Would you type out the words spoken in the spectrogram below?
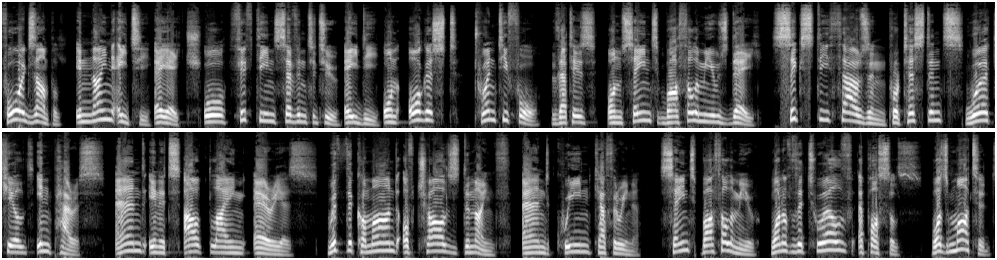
For example, in 980 AH or 1572 AD, on August 24, that is, on St. Bartholomew's Day, 60,000 Protestants were killed in Paris and in its outlying areas, with the command of Charles IX and Queen Catherine. Saint Bartholomew, one of the twelve apostles, was martyred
